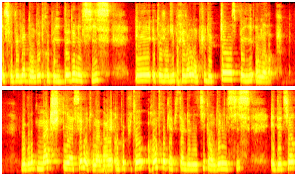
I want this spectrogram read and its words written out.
Il se développe dans d'autres pays dès 2006 et est aujourd'hui présent dans plus de 15 pays en Europe. Le groupe Match IAC, dont on a parlé un peu plus tôt, rentre au capital de Mythique en 2006 et détient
